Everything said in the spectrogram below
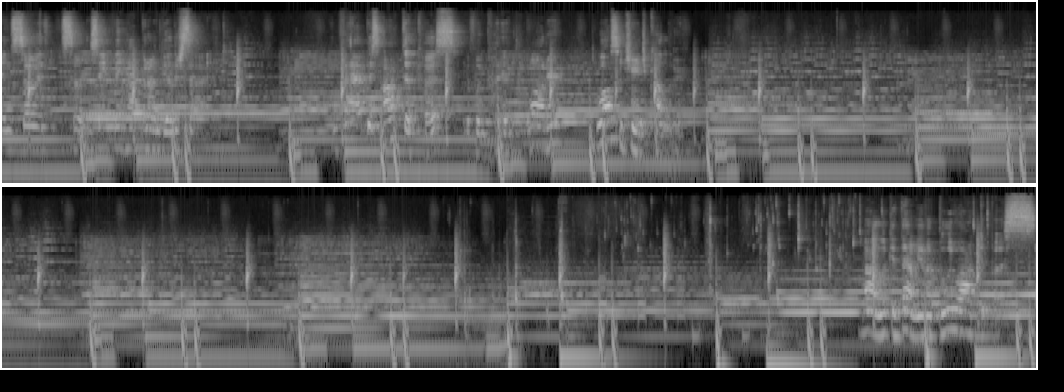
And so, it, so the same thing happened on the other side. In fact, this octopus, if we put it in the water, will also change color. Look at that. We have a blue octopus.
